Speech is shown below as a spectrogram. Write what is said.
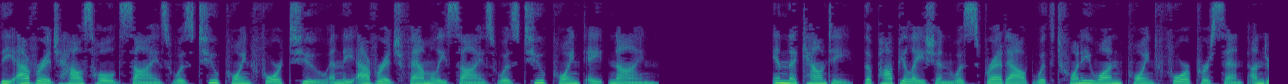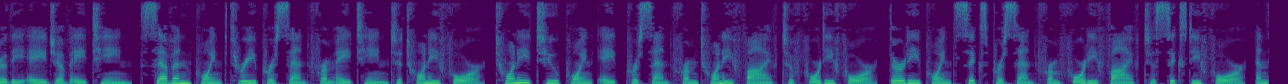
The average household size was 2.42 and the average family size was 2.89. In the county, the population was spread out with 21.4% under the age of 18, 7.3% from 18 to 24, 22.8% from 25 to 44, 30.6% from 45 to 64, and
